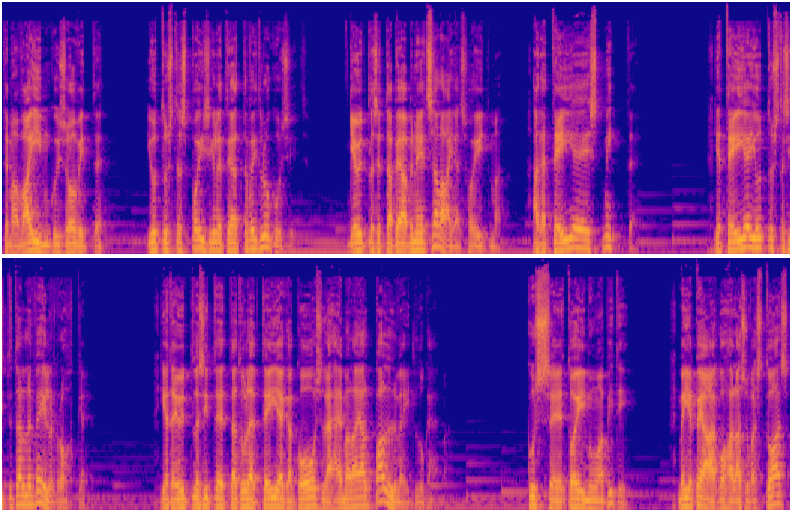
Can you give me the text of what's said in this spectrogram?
tema vaim, kui soovite, jutustas poisile teatavaid lugusid ja ütles, et ta peab need salajas hoidma, aga teie eest mitte. ja teie jutustasite talle veel rohkem. ja te ütlesite, et ta tuleb teiega koos lähemal ajal palveid lugema kus see toimuma pidi? meie pea kohal asuvas toas?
